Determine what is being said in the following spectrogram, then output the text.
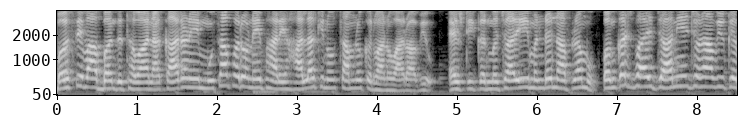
બસ સેવા બંધ થવાના કારણે મુસાફરોને ભારે હાલાકીનો સામનો કરવાનો વારો આવ્યો. એસટી કર્મચારી મંડળના પ્રમુખ પંકજભાઈ જાનીએ જણાવ્યું કે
